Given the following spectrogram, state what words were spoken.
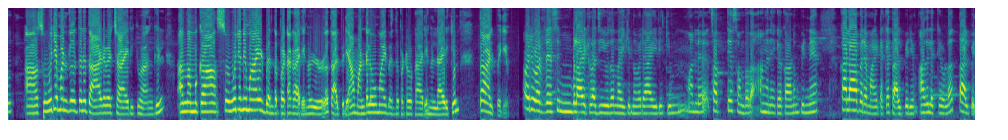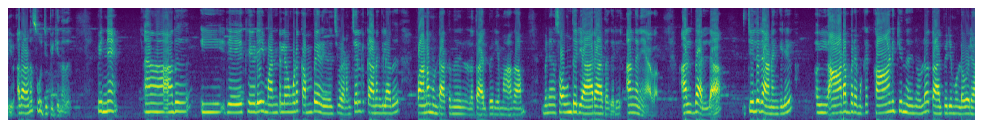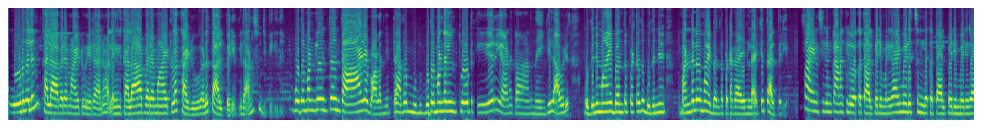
സൂര്യമണ്ഡലത്തിന് താഴെ വെച്ചായിരിക്കുമെങ്കിൽ അത് നമുക്ക് ആ സൂര്യനുമായി ബന്ധപ്പെട്ട കാര്യങ്ങളിലുള്ള താല്പര്യം ആ മണ്ഡലവുമായി ബന്ധപ്പെട്ട കാര്യങ്ങളിലായിരിക്കും താല്പര്യം. അവർ വളരെ സിമ്പിളായിട്ടുള്ള ജീവിതം നയിക്കുന്നവരായിരിക്കും. നല്ല സത്യസന്ധത അങ്ങനെയൊക്കെ കാണും. പിന്നെ കലാപരമായിട്ടൊക്കെ താല്പര്യം അതിലൊക്കെയുള്ള താല്പര്യം അതാണ് സൂചിപ്പിക്കുന്നത്. പിന്നെ അത് ഈ രേഖയുടെ ഈ മണ്ഡലവും കൂടെ കമ്പയർ ചെയ്ത് വെച്ച് വേണം. ചിലർക്കാണെങ്കിൽ അത് പണം ഉണ്ടാക്കുന്നതിനുള്ള താല്പര്യമാകാം. പിന്നെ സൗന്ദര്യ ആരാധകർ അങ്ങനെയാകാം അതല്ല ചിലരാണെങ്കിൽ ഈ ആഡംബരമൊക്കെ കാണിക്കുന്നതിനുള്ള താല്പര്യമുള്ളവരാണ് കൂടുതലും കലാപരമായിട്ട് ഉയരാനോ അല്ലെങ്കിൽ കലാപരമായിട്ടുള്ള കഴിവുകൾ താല്പര്യം ഇതാണ് സൂചിപ്പിക്കുന്നത്. ബുധമണ്ഡലത്തിന് താഴെ വളഞ്ഞിട്ട് അത് ബുധമണ്ഡലത്തിലോട്ട് കയറിയാണ് കാണുന്നതെങ്കിൽ അവർ ബുധനുമായി ബന്ധപ്പെട്ടത് ബുധന് മണ്ഡലവുമായി ബന്ധപ്പെട്ട കാര്യങ്ങളിലായിരിക്കും താല്പര്യം. സയൻസിലും കണക്കിലും ഒക്കെ താല്പര്യം വരിക മെഡിസിനിലൊക്കെ താല്പര്യം വരിക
